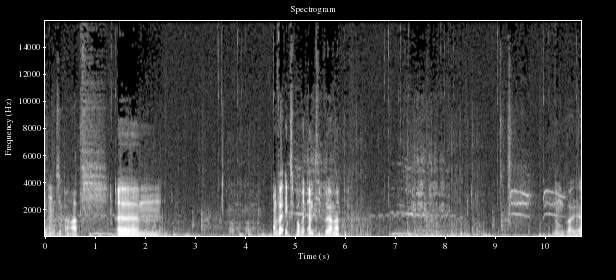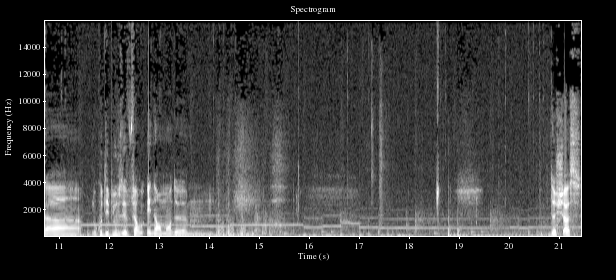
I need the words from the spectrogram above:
Hum, c'est pas grave. Euh... On va explorer un petit peu la map. Donc voilà. Donc au début vous allez faire énormément de... De chasse.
